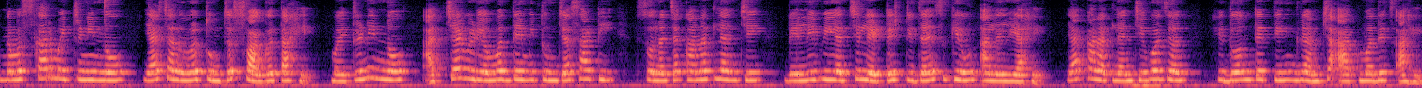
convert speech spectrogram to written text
नमस्कार मैत्रिणींनो या चॅनलवर तुमचं स्वागत आहे. मैत्रिणींनो आजच्या व्हिडिओमध्ये मी तुमच्यासाठी सोन्याच्या कानातल्यांचे डेली वियरचे लेटेस्ट डिझाईन्स घेऊन आलेली आहे. या कानातल्यांचे वजन हे दोन ते तीन ग्रॅमच्या आतमध्येच आहे.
